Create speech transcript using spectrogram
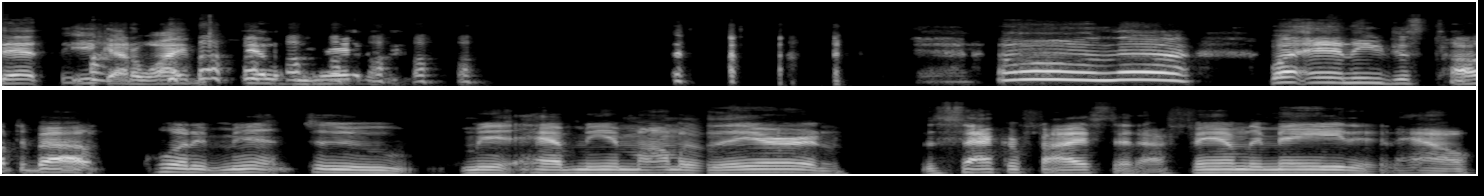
that you got a wife oh. Well, and he just talked about what it meant to me, have me and Mama there, and the sacrifice that our family made, and how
